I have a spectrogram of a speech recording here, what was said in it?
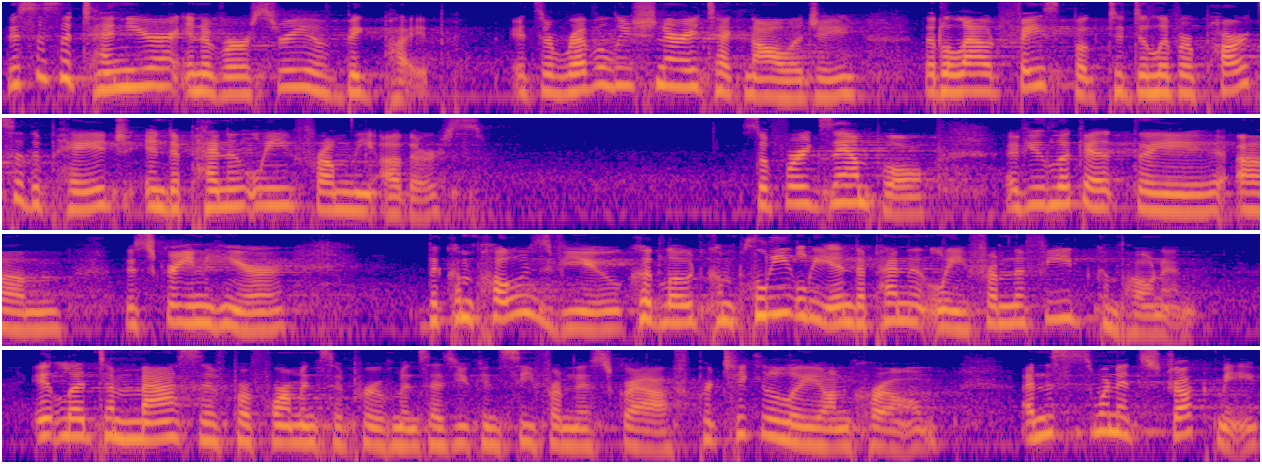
this is the 10-year anniversary of BigPipe. It's a revolutionary technology that allowed Facebook to deliver parts of the page independently from the others. So for example, if you look at the, um, the screen here, the compose view could load completely independently from the feed component. It led to massive performance improvements, as you can see from this graph, particularly on Chrome. And this is when it struck me.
